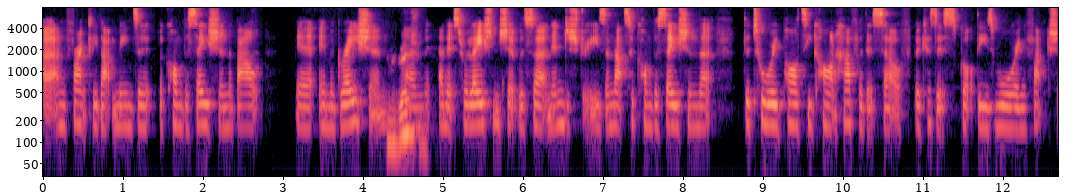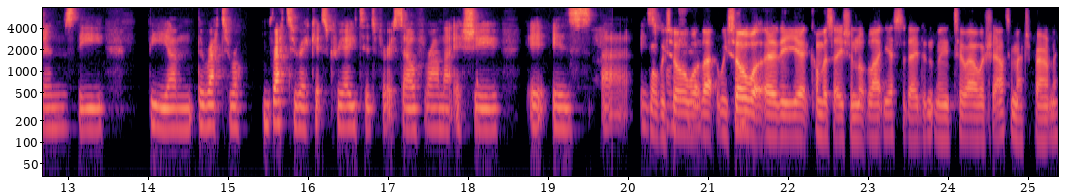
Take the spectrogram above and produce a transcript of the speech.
and frankly, that means a, a conversation about immigration, immigration. And, and its relationship with certain industries, and that's a conversation that the Tory party can't have with itself because it's got these warring factions, the the um, the rhetoric rhetoric it's created for itself around that issue. It is uh, is well we saw what that we saw what uh, the uh, conversation looked like yesterday didn't we? Two hour shouting match apparently.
